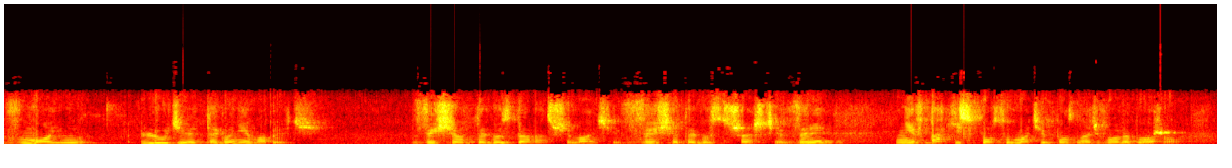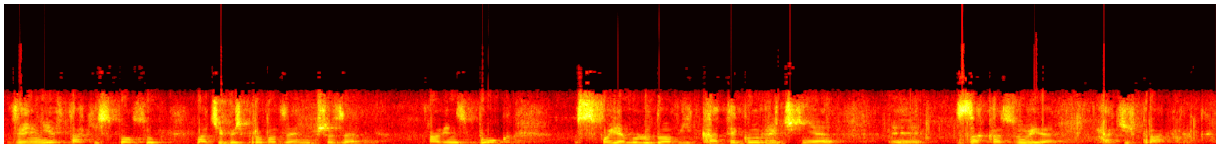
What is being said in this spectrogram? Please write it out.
w moim ludzie tego nie ma być. Wy się od tego z dala trzymajcie. Wy się tego strzeżcie. Wy nie w taki sposób macie poznać wolę Bożą. Wy nie w taki sposób macie być prowadzeni przeze mnie. A więc Bóg swojemu ludowi kategorycznie y, zakazuje takich praktyk.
